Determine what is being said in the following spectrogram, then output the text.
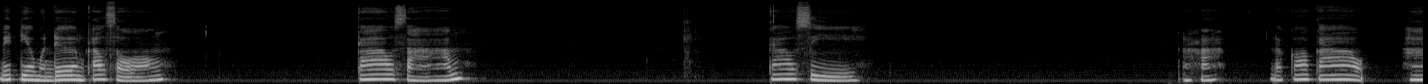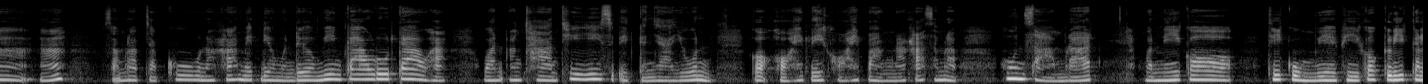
เม็ดเดียวเหมือนเดิม 92 93 94 นะคะ แล้วก็ 95 นะสำหรับจับคู่นะคะ เม็ดเดียวเหมือนเดิมวิ่ง 9 รูด 9 ค่ะ วันอังคารที่ 21 กันยายน ก็ขอให้เป๊ขอให้ปังนะคะสำหรับหุ้น 3 รัฐ วันนี้ก็ ที่กลุ่ม VIP ก็กรี๊ดกัน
